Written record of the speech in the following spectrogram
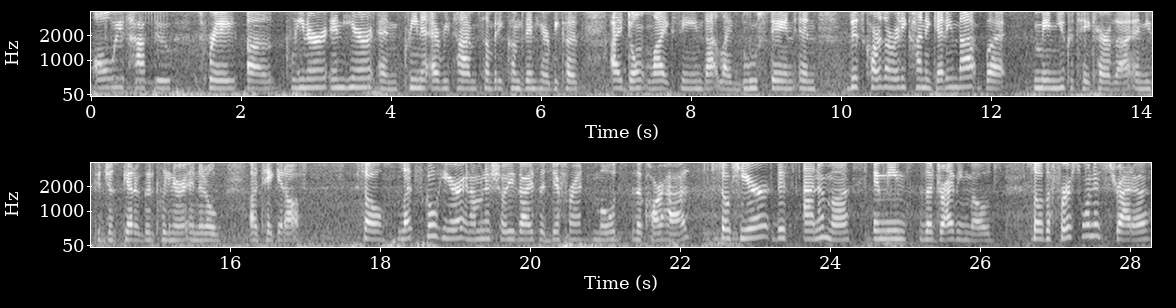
always have to spray a cleaner in here and clean it every time somebody comes in here because I don't like seeing that like blue stain and this car's already kind of getting that but I mean you could take care of that and you could just get a good cleaner and it'll uh, take it off so let's go here and I'm going to show you guys the different modes the car has. So here, this Anima, it means the driving modes. So the first one is Strada,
